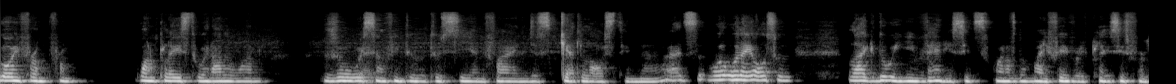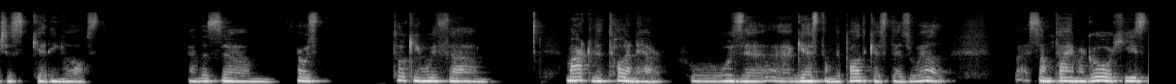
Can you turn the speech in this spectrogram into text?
going from from one place to another one. There's always right. something to to see and find. Just get lost in. Uh, it's what, what I also like doing in Venice. It's one of the, my favorite places for just getting lost and this, um, I was talking with um, Mark de Tollenaire, who was a, a, guest on the podcast as well uh, some time ago. He's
